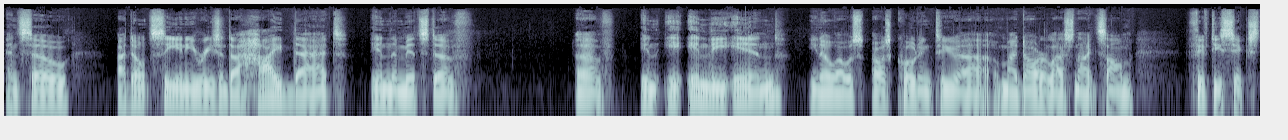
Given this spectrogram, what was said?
and so I don't see any reason to hide that in the midst of of in in the end. You know, I was I was quoting to uh, my daughter last night Psalm fifty six,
